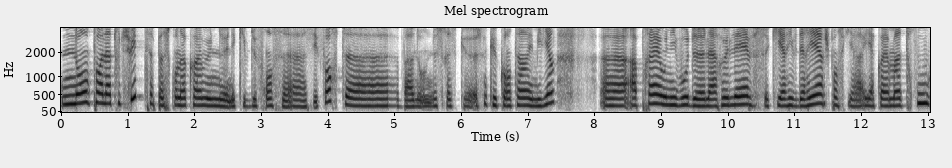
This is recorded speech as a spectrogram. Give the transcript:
non, pas là tout de suite, parce qu'on a quand même une, équipe de France euh, assez forte, euh, bah, ne serait-ce que, que Quentin, Emilien. après, au niveau de la relève, ce qui arrive derrière, je pense qu'il y, a quand même un trou.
